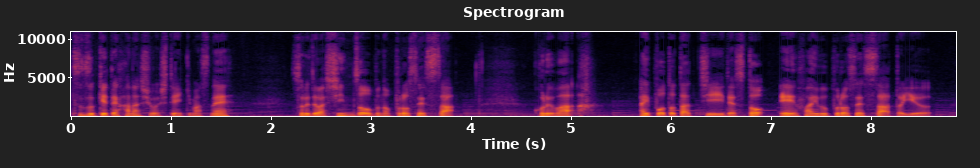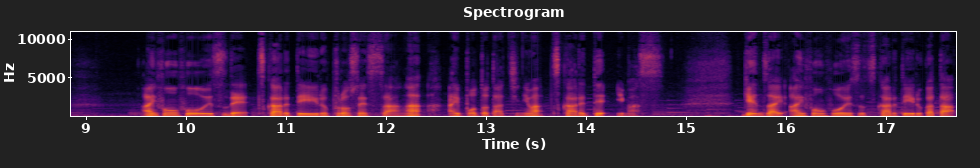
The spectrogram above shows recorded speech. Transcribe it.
続けて話をしていきますね。それでは心臓部のプロセッサー。これは iPod Touch ですと A5 プロセッサーという iPhone4S で使われているプロセッサーが iPod Touch には使われています。現在 iPhone4S 使われている方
